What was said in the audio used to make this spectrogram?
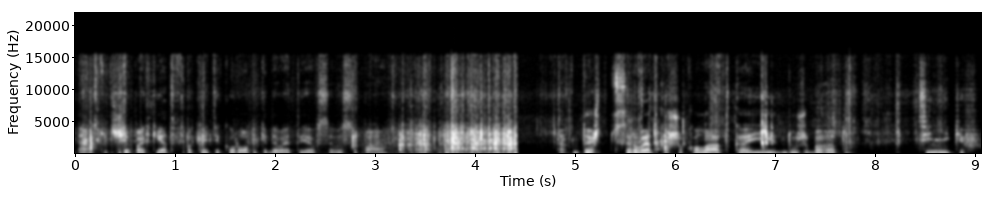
Так, тут ще пакет, в пакеті коробки, давайте я все висипаю. Так, ну теж серветка, шоколадка і дуже багато цінників.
